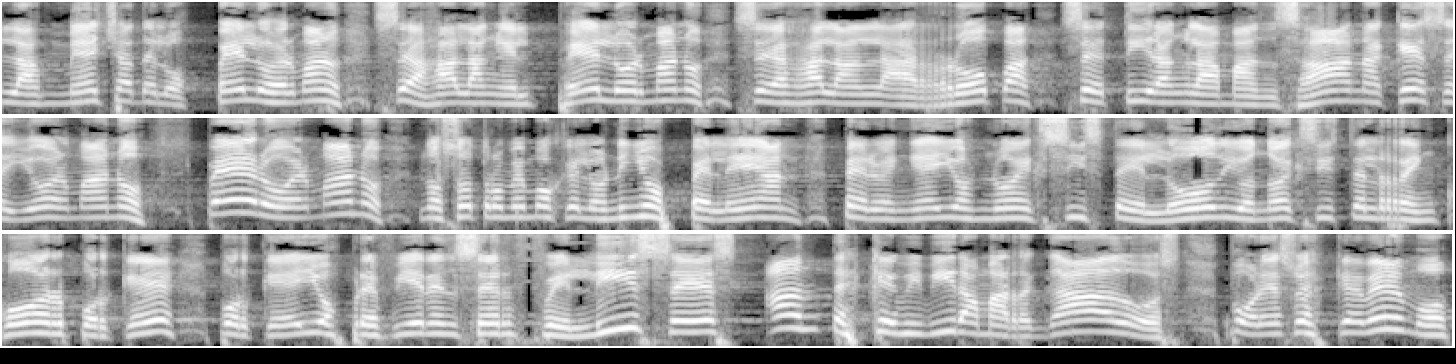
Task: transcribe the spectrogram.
las mechas de los pelos, hermano. Se jalan el pelo, hermano. Se jalan la ropa. Se tiran la manzana, qué sé yo, hermano. Pero, hermano, nosotros vemos que los niños pelean, pero en ellos no existe el odio, no existe el rencor. ¿Por qué? Porque ellos prefieren ser felices antes que vivir amargados. Por eso es que vemos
